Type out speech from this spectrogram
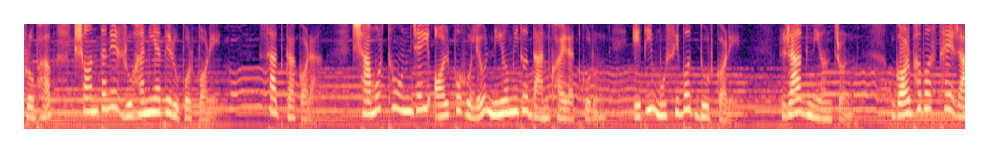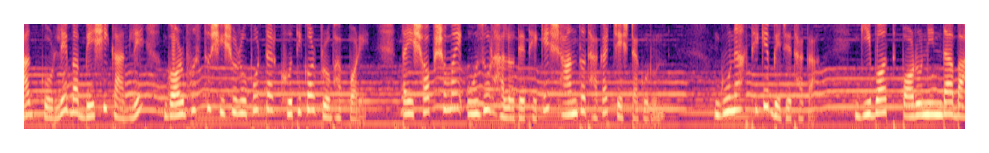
প্রভাব সন্তানের রুহানিয়াতের উপর পড়ে। সাদকা করা। সামর্থ্য অনুযায়ী অল্প হলেও নিয়মিত দান খয়রাত করুন। এটি মুসিবত দূর করে। রাগ নিয়ন্ত্রণ। গর্ভাবস্থায় রাগ করলে বা বেশি কাঁদলে গর্ভস্থ শিশুর উপর তার ক্ষতিকর প্রভাব পড়ে। তাই সবসময় উজুর হালতে থেকে শান্ত থাকার চেষ্টা করুন। গুনাহ থেকে বেঁচে থাকা। গিবত, পরনিন্দা বা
